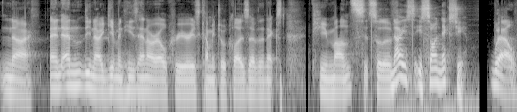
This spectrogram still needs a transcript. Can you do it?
No. And and you know, given his NRL career is coming to a close over the next few months, it's sort of No, he's, he's signed next year. well,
